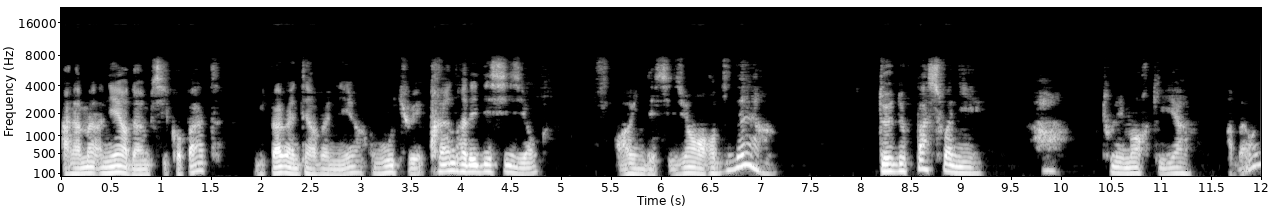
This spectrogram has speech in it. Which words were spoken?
à la manière d'un psychopathe, ils peuvent intervenir, vous tuer, prendre des décisions. Oh, une décision ordinaire de ne pas soigner. Ah, tous les morts qu'il y a. Ah ben oui,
